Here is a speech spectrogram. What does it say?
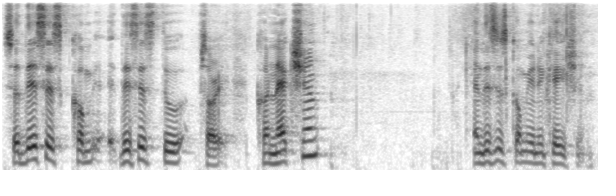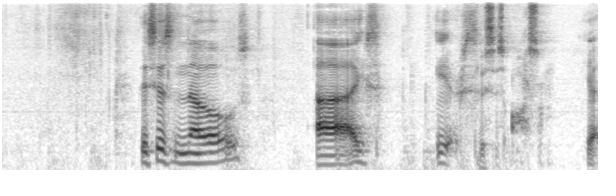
so this is com- this is to sorry connection, and this is communication. This is nose, eyes, ears. This is awesome. Yeah.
